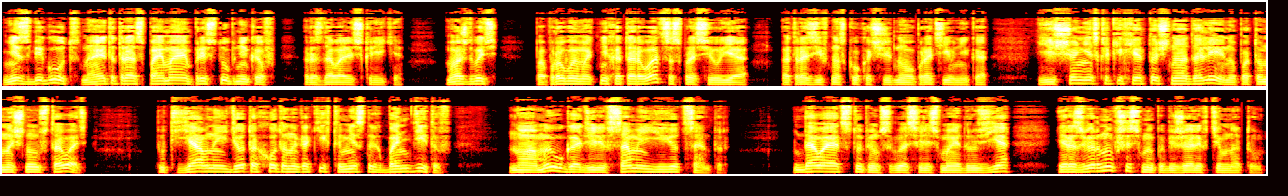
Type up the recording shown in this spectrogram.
«Не сбегут, на этот раз поймаем преступников!» — раздавались крики. «Может быть, попробуем от них оторваться?» — спросил я, отразив наскок очередного противника. «Еще нескольких я точно одолею, но потом начну уставать. Тут явно идет охота на каких-то местных бандитов, ну а мы угодили в самый ее центр». «Давай отступим», — согласились мои друзья, и, развернувшись, мы побежали в темноту.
